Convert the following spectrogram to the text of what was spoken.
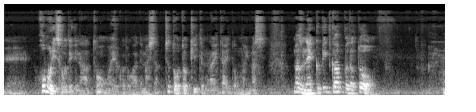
えーほぼ理想的なトーンを得ることが出ました。ちょっと音を聞いてもらいたいと思います。まずネックピックアップだと、ア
